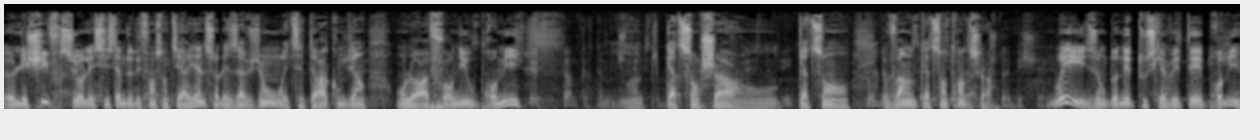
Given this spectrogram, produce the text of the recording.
euh, les chiffres sur les systèmes de défense antiaérienne, sur les avions, etc., combien on leur a fourni ou promis. 400 chars, 420 ou 430 chars. Oui, ils ont donné tout ce qui avait été promis.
